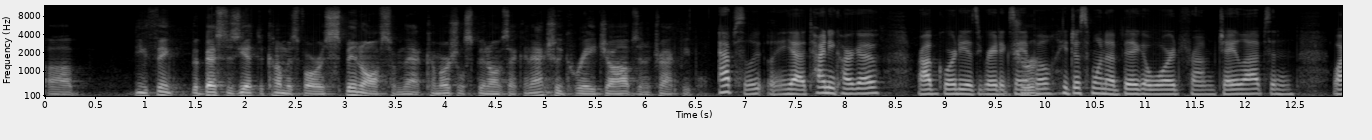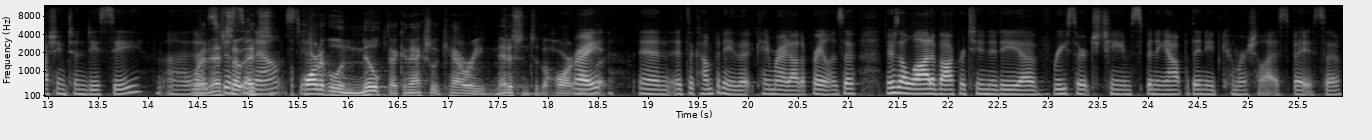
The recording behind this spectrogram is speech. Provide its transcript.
uh, you think the best is yet to come as far as spin-offs from that, commercial spin-offs that can actually create jobs and attract people? Absolutely, yeah. Tiny Cargo, Rob Gourdie is a great example. He just won a big award from JLABS in Washington, D.C. Uh, that Right, was that's, just so- that's announced. a yeah. particle in milk that can actually carry medicine to the heart. right? And it's a company that came right out of Fralin. So there's a lot of opportunity of research teams spinning out, but they need commercialized space. So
